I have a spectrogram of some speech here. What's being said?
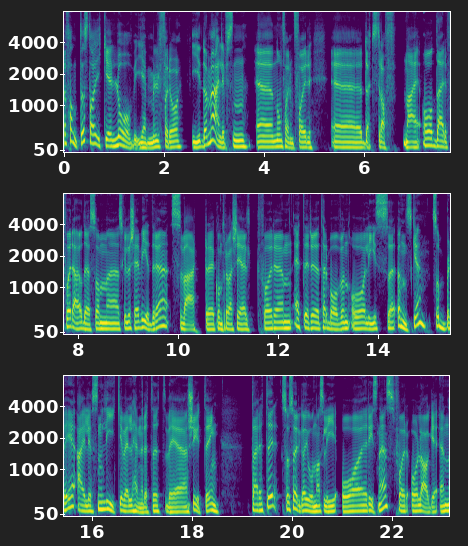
det fantes da ikke lovhjemmel for å idømme Eilifsen eh, noen form for eh, dødsstraff. Nei, og derfor er jo det som eh, skulle skje videre svært kontroversielt. For etter Terboven og Lies ønske, så ble Eilifsen likevel henrettet ved skyting. Deretter så sørga Jonas Lie og Risnes for å lage en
